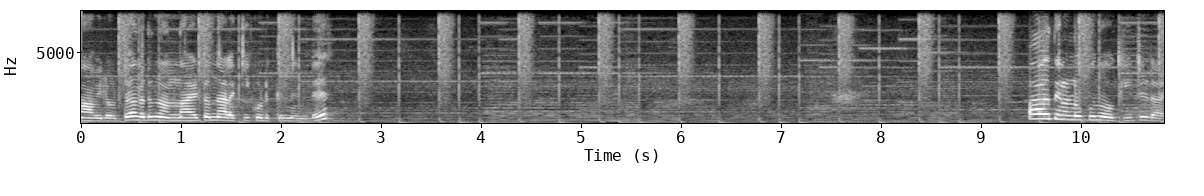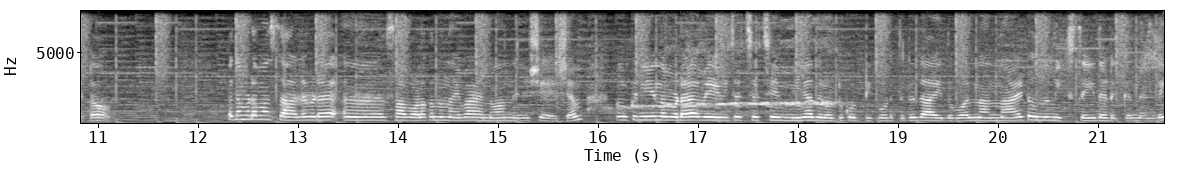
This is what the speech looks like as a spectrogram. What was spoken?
മാവിലോട്ട്. എന്നിട്ട് നന്നായിട്ടൊന്ന് ഇളക്കി കൊടുക്കുന്നുണ്ട്. പാകത്തിനുള്ള ഉപ്പ് നോക്കിയിട്ട് അപ്പോൾ നമ്മുടെ മസാല ഇവിടെ സവാളൊക്കെ നന്നായി വഴന്നു വന്നതിന് ശേഷം നമുക്കിനി നമ്മുടെ വേവിച്ച് വെച്ച ചെമ്മീൻ അതിലോട്ട് കൊട്ടി കൊടുത്തിട്ട് ഇതാ ഇതുപോലെ നന്നായിട്ടൊന്ന് മിക്സ് ചെയ്തെടുക്കുന്നുണ്ട്.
